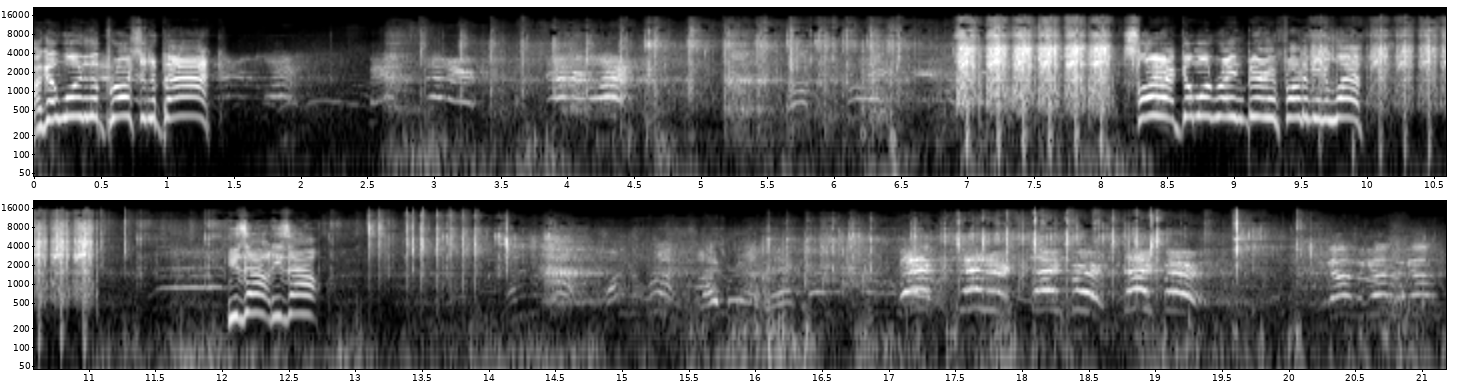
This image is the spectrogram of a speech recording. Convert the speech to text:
I got one in the brush in the back. Slayer, I got one right in bear in front of me to left. He's out, he's out. Back, center. Sniper, sniper. We got him, we got him, we got him.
